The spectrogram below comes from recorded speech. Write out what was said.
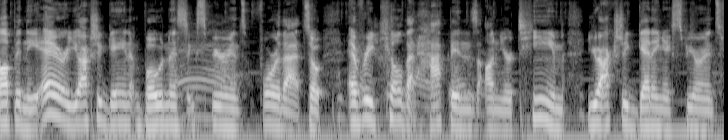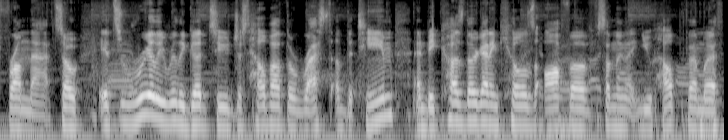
up in the air you actually gain bonus experience for that. So every kill that happens on your team you're actually getting experience from that. So it's really really good to just help out the rest of the team. And because they're getting kills off of something that you help them with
